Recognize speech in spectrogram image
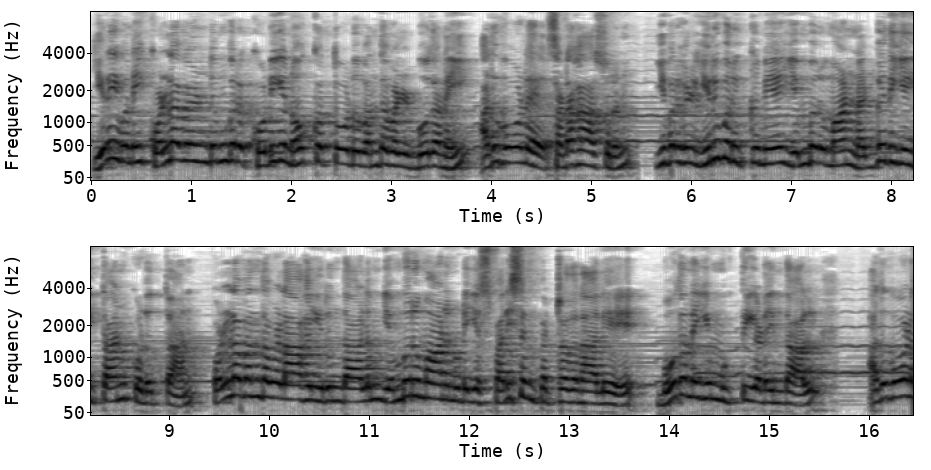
இறைவனை கொல்ல வேண்டும்ங்கிற கொடிய நோக்கத்தோடு வந்தவள் பூதனை அதுபோல சடகாசுரன் இவர்கள் இருவருக்குமே எம்பெருமான் நட்கதியைத்தான் கொடுத்தான். கொல்ல வந்தவளாக இருந்தாலும் எம்பெருமானனுடைய ஸ்பரிசம் பெற்றதனாலே பூதனையும் முக்தியடைந்தால் அதுபோல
